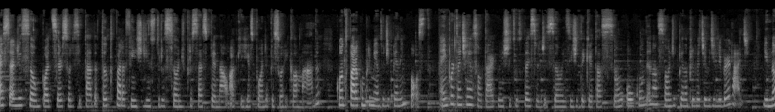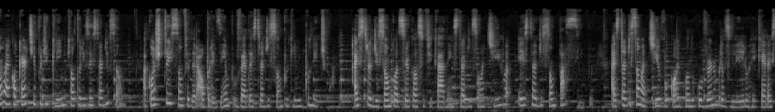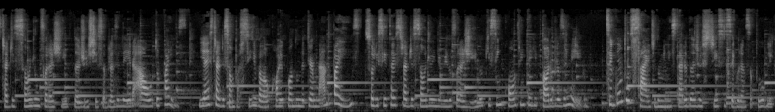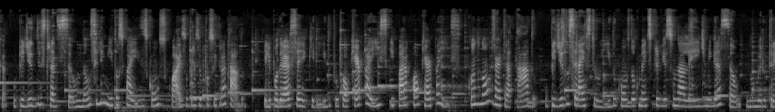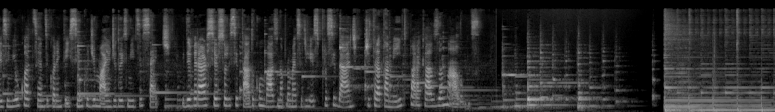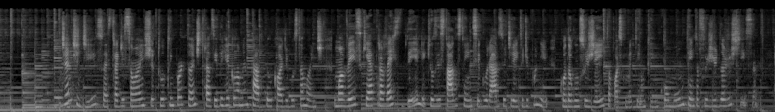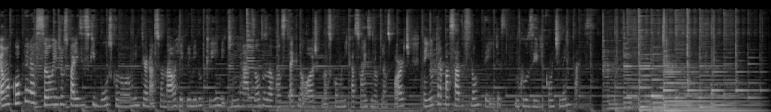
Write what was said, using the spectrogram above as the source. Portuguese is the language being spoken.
A extradição pode ser solicitada tanto para fins de instrução de processo penal a que responde a pessoa reclamada, quanto para cumprimento de pena imposta. É importante ressaltar que o Instituto da Extradição exige decretação ou condenação de pena privativa de liberdade, e não é qualquer tipo de crime que autoriza a extradição. A Constituição Federal, por exemplo, veda a extradição por crime político. A extradição pode ser classificada em extradição ativa e extradição passiva. A extradição ativa ocorre quando o governo brasileiro requer a extradição de um foragido da justiça brasileira a outro país. E a extradição passiva ocorre quando um determinado país solicita a extradição de um indivíduo foragido que se encontra em território brasileiro. Segundo o site do Ministério da Justiça e Segurança Pública, o pedido de extradição não se limita aos países com os quais o Brasil possui tratado. Ele poderá ser requerido por qualquer país e para qualquer país. Quando não houver tratado, o pedido será instruído com os documentos previstos na Lei de Migração, número 13.445 de maio de 2017, e deverá ser solicitado com base na promessa de reciprocidade de tratamento para casos análogos. Diante disso, a extradição é um instituto importante trazido e regulamentado pelo Código Bustamante, uma vez que é através dele que os estados têm assegurado seu direito de punir, quando algum sujeito, após cometer um crime comum, tenta fugir da justiça. É uma cooperação entre os países que buscam, no âmbito internacional, reprimir o crime que, em razão dos avanços tecnológicos nas comunicações e no transporte, tem ultrapassado fronteiras, inclusive continentais.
